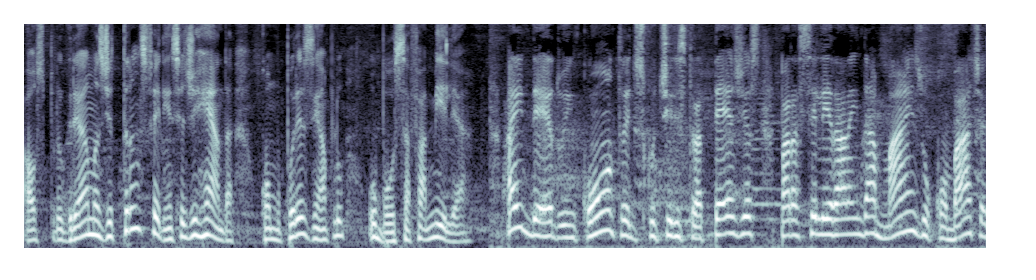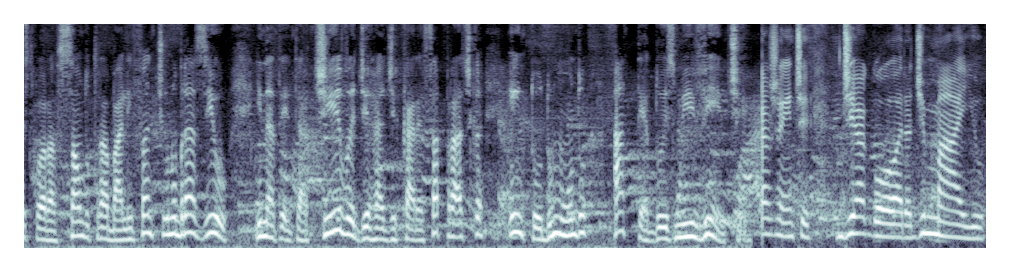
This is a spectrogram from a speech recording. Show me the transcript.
aos programas de transferência de renda, como, por exemplo, o Bolsa Família. A ideia do encontro é discutir estratégias para acelerar ainda mais o combate à exploração do trabalho infantil no Brasil e na tentativa de erradicar essa prática em todo o mundo até 2020. A gente, de agora, de maio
